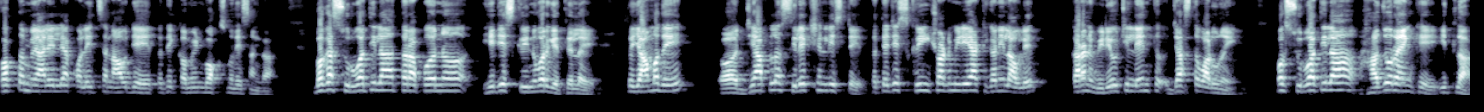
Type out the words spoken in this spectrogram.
फक्त मिळालेल्या कॉलेजचं नाव जे आहे तर ते कमेंट बॉक्समध्ये सांगा. बघा सुरुवातीला तर आपण हे जे स्क्रीनवर घेतलेलं आहे तर यामध्ये जे आपलं सिलेक्शन लिस्ट आहे तर त्याचे स्क्रीनशॉट मी या ठिकाणी लावलेत कारण व्हिडिओची लेंथ जास्त वाढू नये. मग सुरुवातीला हा जो रँक आहे इथला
